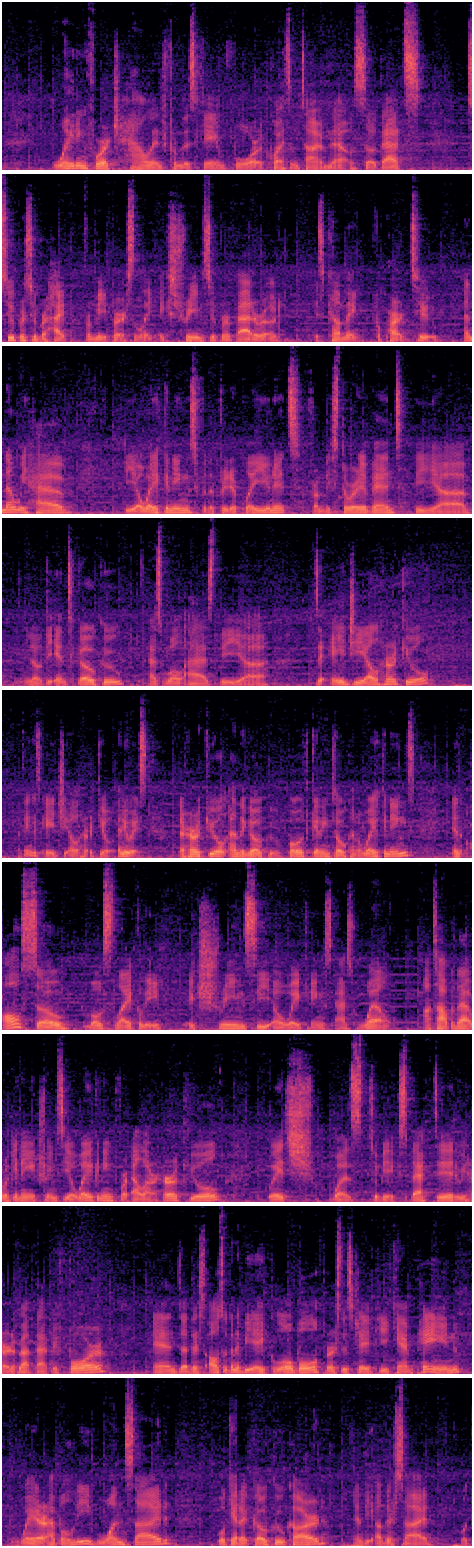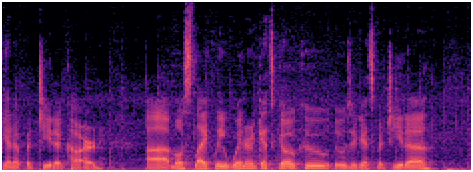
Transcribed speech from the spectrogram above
waiting for a challenge from this game for quite some time now, so that's super, super hype for me personally. Extreme Super Battle Road is coming for part 2. And then we have the Awakenings for the free-to-play units from the story event, the, uh, you know, the Int Goku, as well as the, uh, the AGL Hercule. I think it's AGL Hercule. Anyways, the Hercule and the Goku, both getting Dokkan Awakenings, and also, most likely, Extreme Z Awakenings as well. On top of that, we're getting Extreme Z Awakening for LR Hercule, which was to be expected. We heard about that before. And uh, there's also going to be a global versus JP campaign where I believe one side will get a Goku card and the other side will get a Vegeta card. Uh, most likely, winner gets Goku, loser gets Vegeta,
